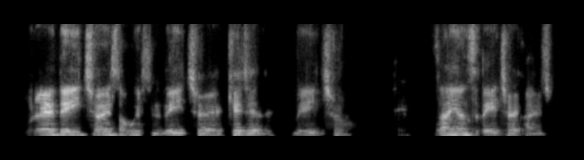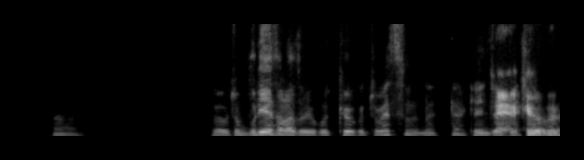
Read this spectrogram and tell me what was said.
올해 네이처에 써보겠습니다. 네이처에 게재를, 네이처, 사이언스 네이처에 가야죠. 어. 어, 좀 무리해서라도 이거 교육을 좀 했으면 네, 개인적으로. 네, 교육을.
